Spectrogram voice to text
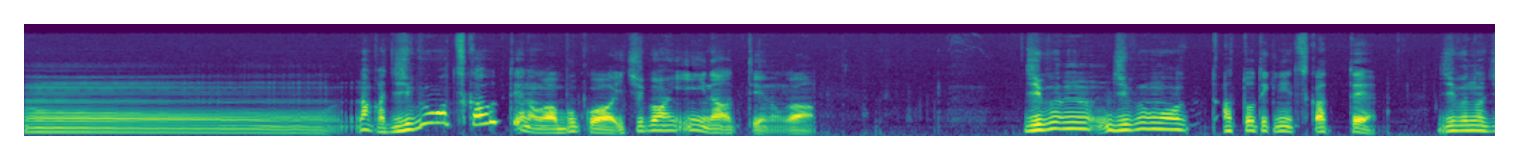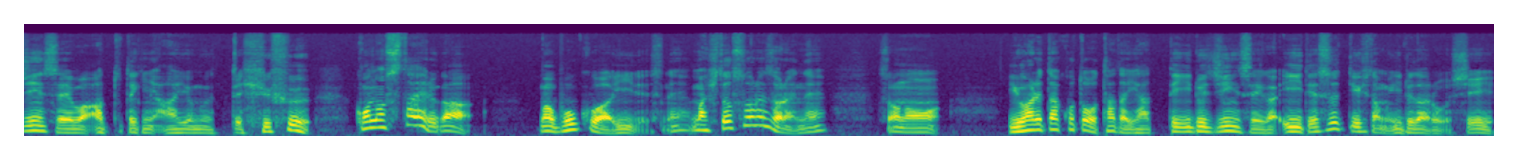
うーんなんか自分を使うっていうのが僕は一番いいなっていうのが自分自分を圧倒的に使って自分の人生は圧倒的に歩むっていうこのスタイルが、まあ、僕はいいですね。まあ、人それぞれねその言われたことをただやっている人生がいいですっていう人もいるだろうし、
